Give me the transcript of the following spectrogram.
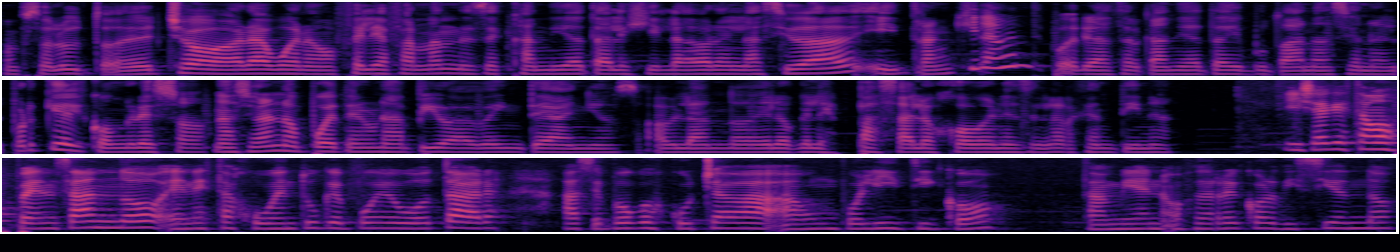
absoluto. De hecho, ahora, bueno, Ofelia Fernández es candidata a legisladora en la ciudad y tranquilamente podría ser candidata a diputada nacional. ¿Por qué el Congreso Nacional no puede tener una piba de 20 años hablando de lo que les pasa a los jóvenes en la Argentina? Y ya que estamos pensando en esta juventud que puede votar, hace poco escuchaba a un político, también off the record, diciendo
